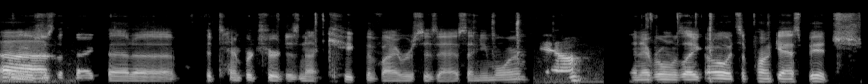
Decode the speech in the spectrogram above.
Uh, it's just the fact that uh, the temperature does not kick the virus's ass anymore. yeah. And everyone was like, oh, it's a punk ass bitch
